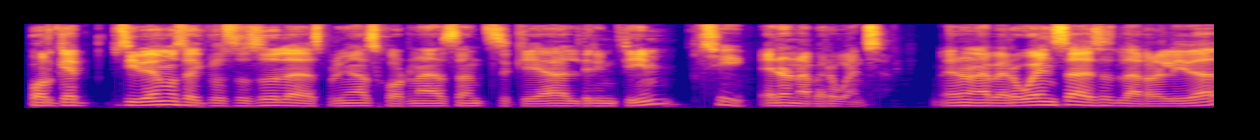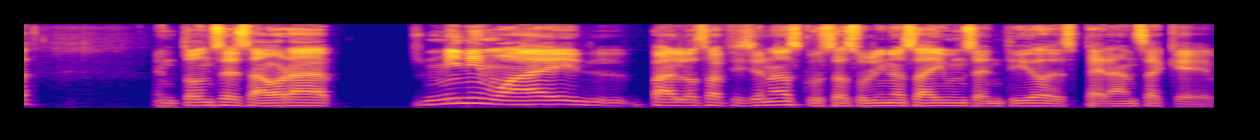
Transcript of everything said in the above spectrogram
Porque si vemos el Cruz Azul de las primeras jornadas antes de que llegara el Dream Team, sí. era una vergüenza. Era una vergüenza, esa es la realidad. Entonces ahora mínimo hay, para los aficionados Cruz Azulinos hay un sentido de esperanza que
